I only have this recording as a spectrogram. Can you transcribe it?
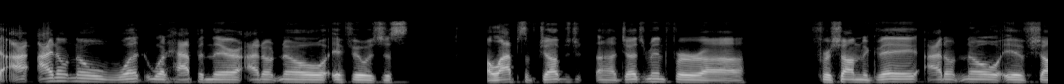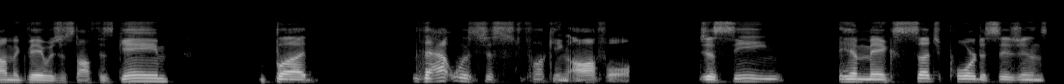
I, I don't know what what happened there. I don't know if it was just a lapse of judge, uh, judgment for uh, for Sean McVay. I don't know if Sean McVay was just off his game, but that was just fucking awful. Just seeing him make such poor decisions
